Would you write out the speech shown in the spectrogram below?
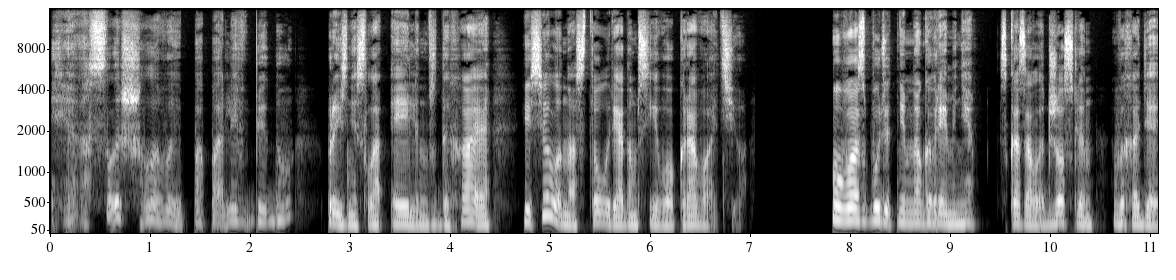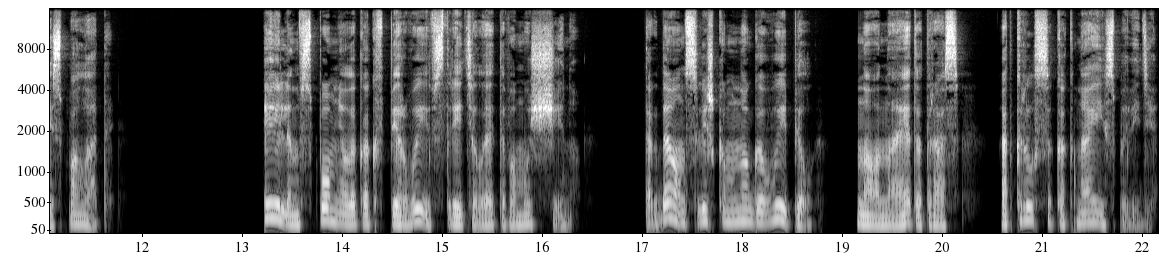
«Я слышала, вы попали в беду», — произнесла Эйлин, вздыхая, и села на стол рядом с его кроватью. «У вас будет немного времени», сказала Джослин, выходя из палаты. Эйлин вспомнила, как впервые встретила этого мужчину. Тогда он слишком много выпил, но на этот раз открылся как на исповеди.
